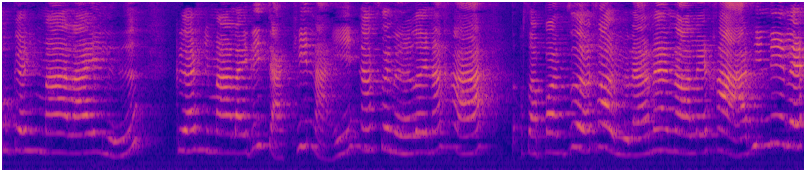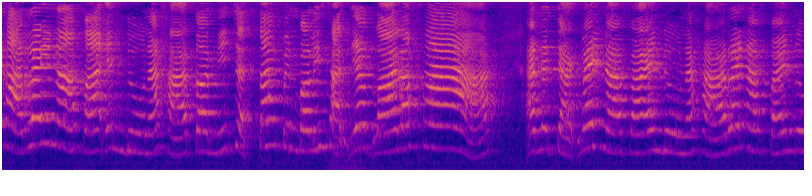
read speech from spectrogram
มเกลือฮิมาลัยหรือเกลือฮิมาลัยได้จากที่ไหนนำเสนอเลยนะคะ สปอนเซอร์เข้าอยู่แล้วแน่นอนเลยค่ะ ที่นี่เลยค่ะไร่นาฟ้าเอ็นดูนะคะ ตอนนี้จัดตั้งเป็นบริษัทเรียบร้อยแล้วค่ะอาณาจักรไร่นาฟ้าเอ็นดูนะคะไร่นาฟ้าเอ็นดู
